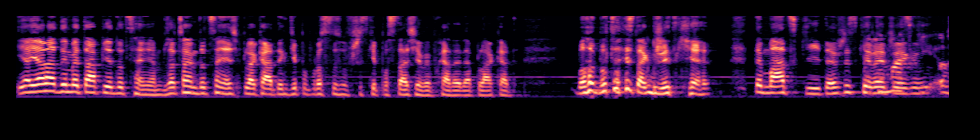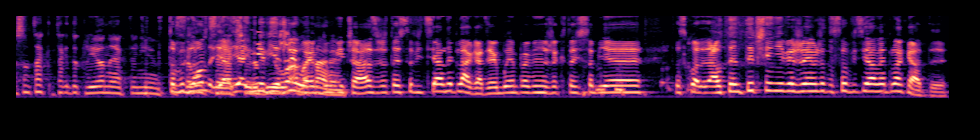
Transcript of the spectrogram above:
Ja, ja na tym etapie doceniam. Zacząłem doceniać plakaty, gdzie po prostu są wszystkie postacie wypchane na plakat. Bo, bo to jest tak brzydkie. Te macki, te wszystkie te, rzeczy. Te macki są tak, tak doklejone, jak to nie To, to wygląda. Ja, ja nie wierzyłem długi czas, że to jest oficjalny plakat. Ja byłem pewien, że ktoś sobie to składa. Autentycznie nie wierzyłem, że to są oficjalne plakaty.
